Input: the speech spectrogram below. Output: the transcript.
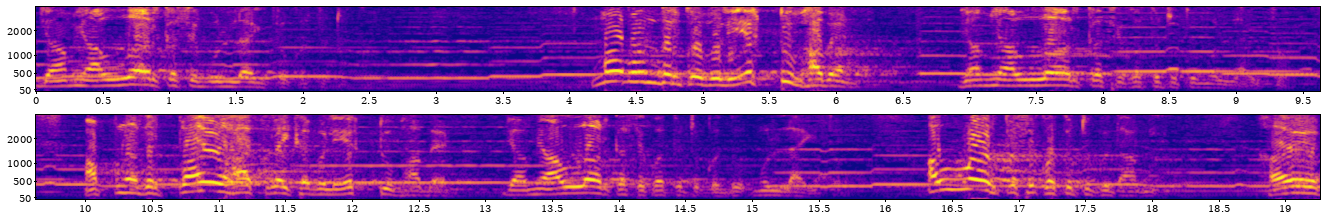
যে আমি আল্লাহর কাছে মূল্যায়িত কতটুকু। মা বন্ধুরকে বলি, একটু ভাবেন যে আমি আল্লাহর কাছে কতটুকু মূল্যায়িত। আপনাদের পায়ে হাত রেখা বলি, একটু ভাবেন যে আমি আল্লাহর কাছে কতটুকু মূল্যায়িত। আল্লাহর কাছে কতটুকু দামি। হয়,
